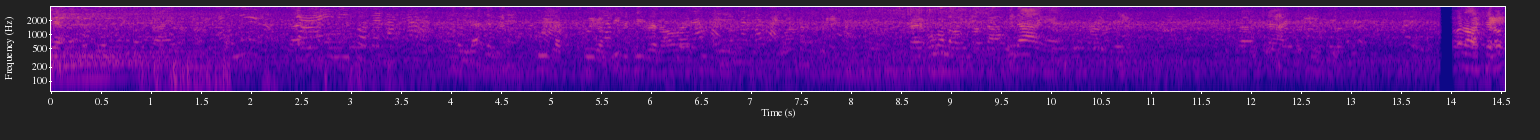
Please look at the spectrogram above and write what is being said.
เนี่ยย้ายมีคนไปพักหน้าหมดแล้วใช่ไหมคุยกับคุยกับพี่ประทีปแล้วเนาะว่าแล้วที่ของนี่นั้นก็ถ่ายใช่เพราะว่าเราเราเดาไม่ได้ไง ก็รอชนก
